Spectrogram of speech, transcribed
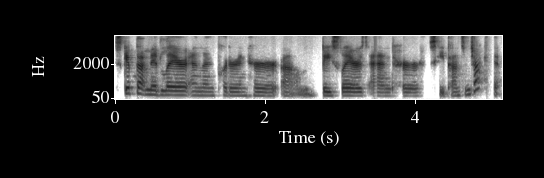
skip that mid layer and then put her in her um, base layers and her ski pants and jacket.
